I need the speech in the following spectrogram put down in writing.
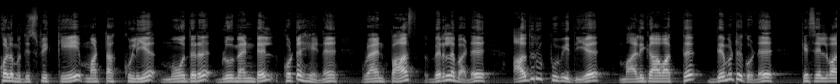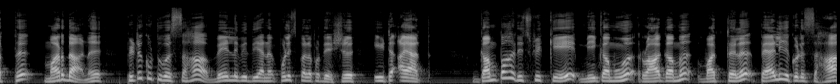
කොළඹ දිස්ත්‍රික්කයේ මට්ටක් කුලිය, මෝදර, බ්ලූමැන්ඩල්, කොටහෙන, ග්‍රෑන්ඩ් පාස්, වෙරළබඩ, අදුරුප්පු විදිය, මාලිගාවත්ත, දෙමටගොඩ, කෙසෙල්වත්ත, මර්දාන, පිටකොටුව සහ වේල්ලවිදිය යන පොලිස් බල ප්‍රදේශ ඊට අයත්. ගම්පහ දිස්ත්‍රික්කයේ මීගමුව රාගම වත්තල පෑලියගොඩ සහ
